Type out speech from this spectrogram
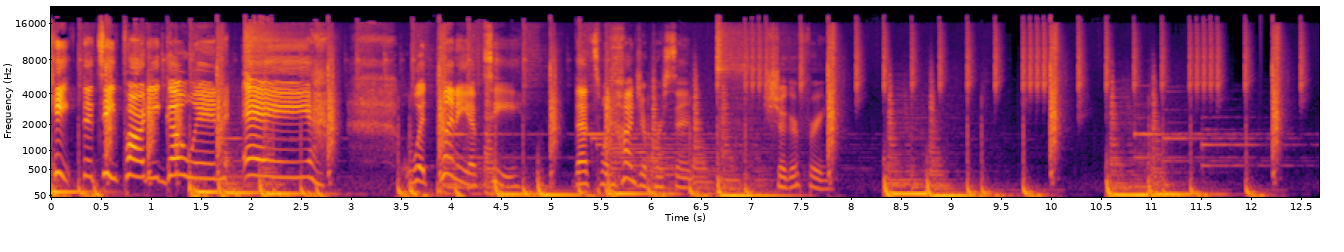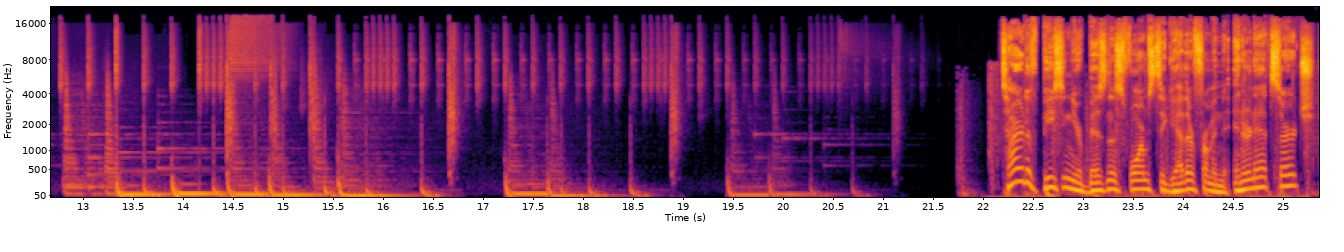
keep the tea party going, a with plenty of tea that's 100% sugar free. Tired of piecing your business forms together from an internet search?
